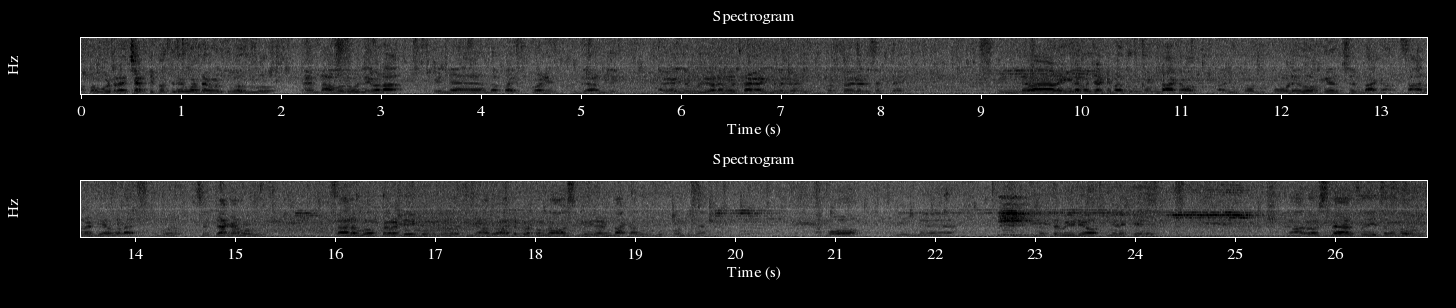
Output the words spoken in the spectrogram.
അപ്പൊ കൂട്ടരെ ചട്ടിപ്പത്തിന് കൊണ്ടു കൊടുത്ത് വന്നു. രണ്ടാമത് ഉള്ളിവട പിന്നെ എന്താ പരിപ്പാടി ഇതാണ്ട്. അത് കഴിഞ്ഞ് ഉള്ളിവട കൂട്ടാൻ കഴിഞ്ഞ് പരിപാടി. പത്ത് പരിപാടി സെറ്റായി പിന്നെ വേണമെങ്കിൽ നമ്മൾ ചട്ടിപ്പത്തിന് ഉണ്ടാക്കാം അതിനിപ്പോൾ പോളി നോക്കി വെച്ച് ഉണ്ടാക്കാം. സാധനം റെഡി അവിടെ നമ്മൾ സെറ്റാക്കാനുള്ളൂ സാധനം ഒക്കെ റെഡി ആയി കൊടുക്കുന്നത് പിന്നെ അതുമായിട്ട് പെട്ടെന്ന് ആവശ്യം വരെ ഉണ്ടാക്കാൻ വേണ്ടി കൊണ്ടുവരുന്നത് അപ്പോൾ പിന്നെ ഇന്നത്തെ വീഡിയോ ഇങ്ങനെയൊക്കെയാണ്. ഞാൻ കുറച്ച് നേരത്തെ നീച്ചണം തോന്നും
